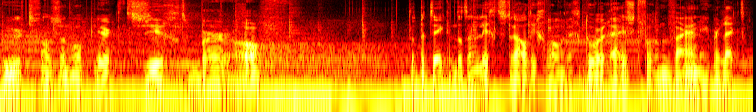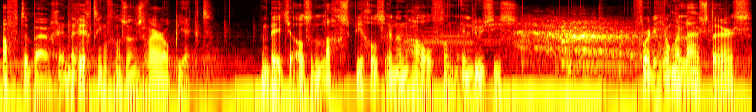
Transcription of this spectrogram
buurt van zo'n object zichtbaar af. Dat betekent dat een lichtstraal die gewoon rechtdoor reist voor een waarnemer lijkt af te buigen in de richting van zo'n zwaar object. Een beetje als lachspiegels in een hal van illusies. Voor de jonge luisteraars,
